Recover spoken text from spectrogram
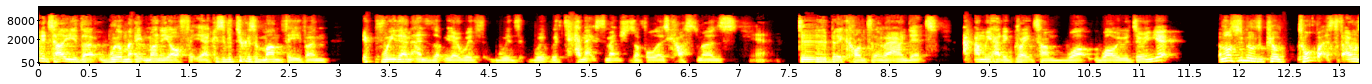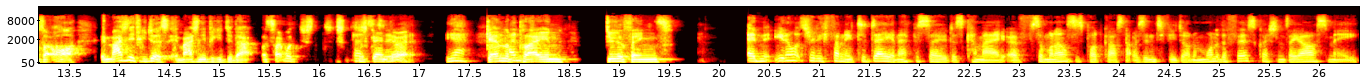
can tell you that we'll make money off it. Yeah, because if it took us a month, even if we then ended up, you know, with with with, with 10x dimensions of all those customers, yeah. did a bit of content around it, and we had a great time while, while we were doing it. And lots of people, talk about stuff. Everyone's like, "Oh, imagine if you could do this. Imagine if you could do that." It's like, well, just just, just go and do it. it. Yeah, get in the and, plane, do the things. And you know what's really funny? Today, an episode has come out of someone else's podcast that I was interviewed on. And one of the first questions they asked me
